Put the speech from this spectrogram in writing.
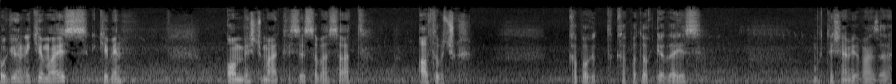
Bugün 2 Mayıs 2015 Cumartesi sabah saat 6.30. Kapa Kapadokya'dayız. Muhteşem bir manzara.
